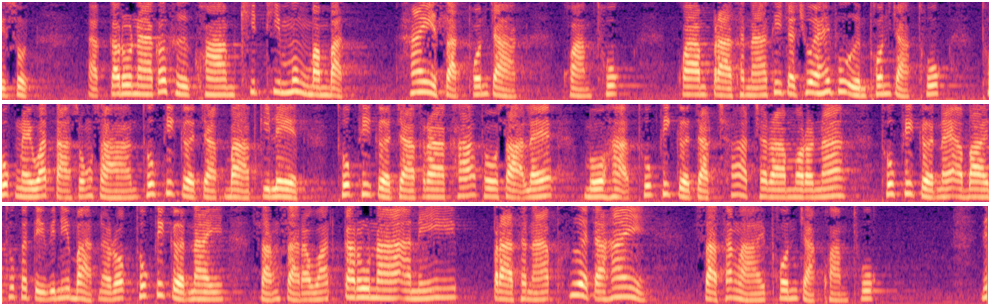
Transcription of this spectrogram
ริสุทธิ์ กรุณาก็คือความคิดที่มุ่งบำบัดให้สัตว์พ้นจากความทุกข์ ความปรารถนาที่จะช่วยให้ผู้อื่นพ้นจากทุกข์ทุกในวัฏฏะสงสาร ทุกที่เกิดจากบาปกิเลส ทุกที่เกิดจากราคะโทสะและโมหะทุกที่เกิดจากชาติชรามรณะ ทุกที่เกิดในอบายทุกขติวินิบาตนรก ทุกที่เกิดในสังสารวัฏกรุณาอันนี้ปรารถนาเพื่อจะให้สัตว์ทั้งหลายพ้นจากความทุกข์ใน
